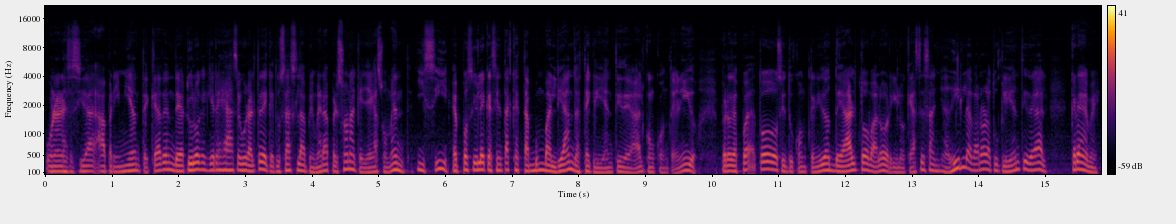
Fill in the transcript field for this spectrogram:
una necesidad apremiante que atender, tú lo que quieres es asegurarte de que tú seas la primera persona que llegue a su mente. Y sí, es posible que sientas que estás bombardeando a este cliente ideal con contenido, pero después de todo, si tu contenido es de alto valor y lo que haces es añadirle valor a tu cliente ideal, créeme,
